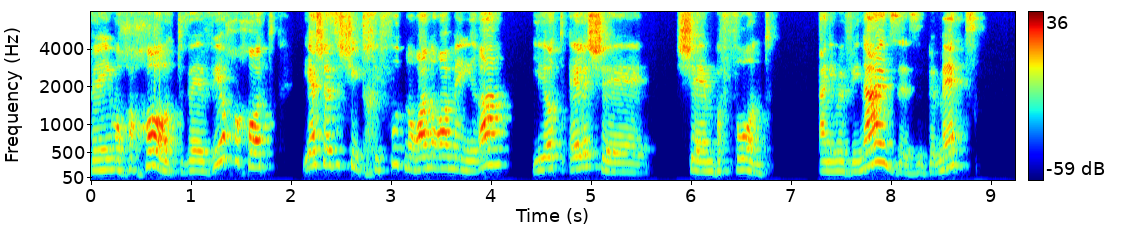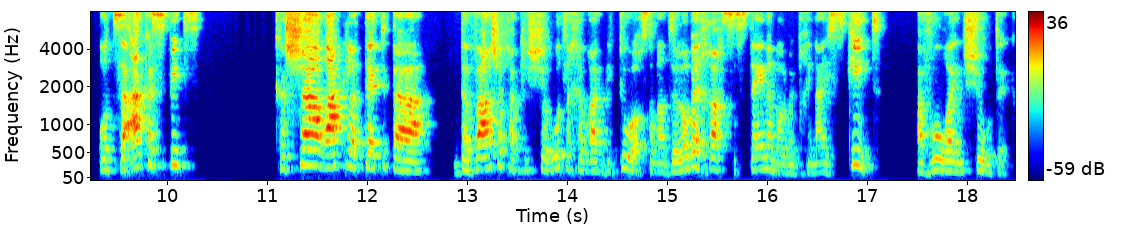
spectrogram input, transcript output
ועם הוכחות והביא הוכחות, יש איזושהי דחיפות נורא נורא מהירה להיות אלה ש, שהם בפרונט. אני מבינה את זה, זה באמת הוצאה כספית קשה רק לתת את הדבר שלך כשירות לחברת ביטוח, זאת אומרת זה לא בהכרח סוסטיינבל מבחינה עסקית עבור האינשורטק,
